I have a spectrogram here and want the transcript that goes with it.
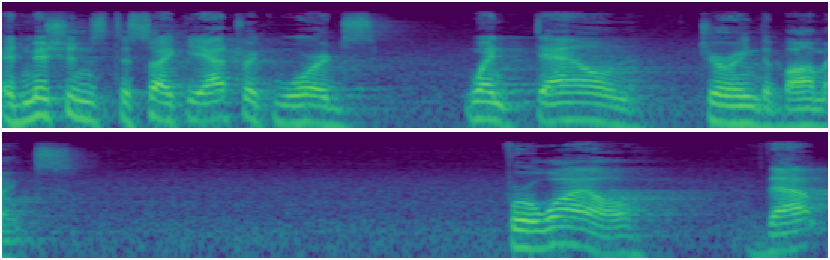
admissions to psychiatric wards went down during the bombings. For a while, that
